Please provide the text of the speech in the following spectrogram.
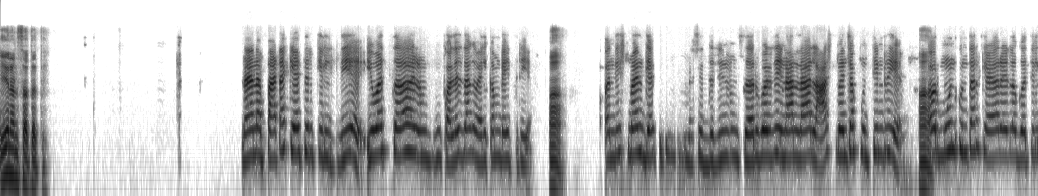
ಏನ್ ಅನ್ಸತತಿ? ನಾನ ಪಾಠ ಕೇಳ್ತಿರ್ಕಿಲ್ರಿ ಇವತ್ತ ಕಾಲೇಜ್ದಾಗ ವೆಲ್ಕಮ್ ಡೇ ಐತ್ರಿ. ಹಾ. ಒಂದಿಷ್ಟ್ ಮಂದಿ ಗೆಸ್ಟ್ ಕರ್ಸಿದ್ರಿ ನಮ್ ಸರ್ ಬರ್ರಿ ನಾನ್ ಲಾಸ್ಟ್ bench ಕುಂತೀನ್ರಿ ಹಾ. ಅವ್ರ ಮುಂದ್ ಕುಂತಾರ ಕೇಳ್ಯಾರ ಇಲ್ಲ ಗೊತ್ತಿಲ್ಲ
